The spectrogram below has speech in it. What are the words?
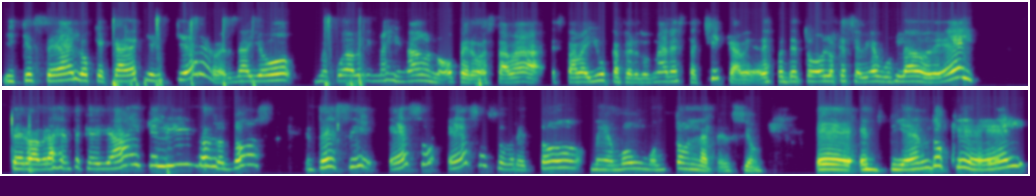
y que sea lo que cada quien quiera, ¿verdad? Yo me puedo haber imaginado, no, pero estaba, estaba yuca perdonar a esta chica, después de todo lo que se había burlado de él, pero habrá gente que diga, ay, qué lindos los dos, entonces, sí, eso, eso sobre todo me llamó un montón la atención. Eh, entiendo que él,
